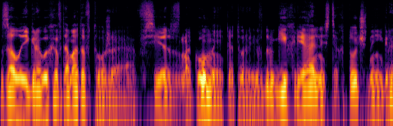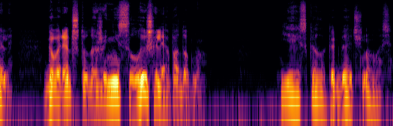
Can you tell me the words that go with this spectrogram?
Залы игровых автоматов тоже, а все знакомые, которые в других реальностях точно играли, говорят, что даже не слышали о подобном». Я искала, когда очнулась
